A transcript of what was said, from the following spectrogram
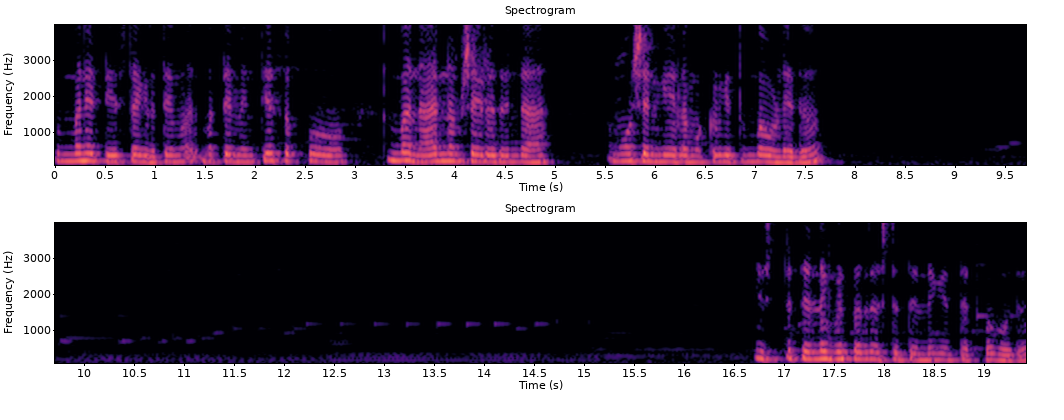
ತುಂಬಾ ಟೇಸ್ಟಾಗಿರುತ್ತೆ ಮತ್ತು ಮೆಂತ್ಯ ಸೊಪ್ಪು ತುಂಬ ನಾರಿನಂಶ ಇರೋದ್ರಿಂದ ಮೋಷನ್ಗೆ ಎಲ್ಲ ಮಕ್ಕಳಿಗೆ ತುಂಬ ಒಳ್ಳೆಯದು ಎಷ್ಟು ತೆಳ್ಳಗೆ ಬೇಕಾದರೂ ಅಷ್ಟು ತೆಳ್ಳಗೆ ತಟ್ಕೋಬೋದು.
